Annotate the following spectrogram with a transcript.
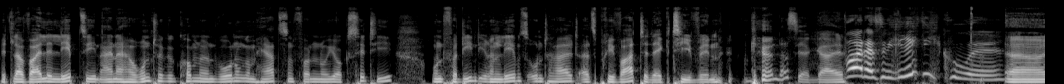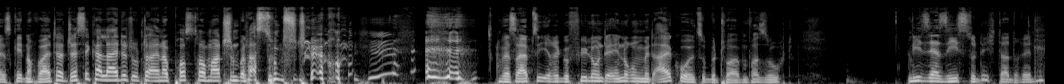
Mittlerweile lebt sie in einer heruntergekommenen Wohnung im Herzen von New York City und verdient ihren Lebensunterhalt als Privatdetektivin. das ist ja geil. Boah, das finde ich richtig cool. Äh, es geht noch weiter. Jessica leidet unter einer posttraumatischen Belastungsstörung, weshalb sie ihre Gefühle und Erinnerungen mit Alkohol zu betäuben versucht. Wie sehr siehst du dich da drin?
